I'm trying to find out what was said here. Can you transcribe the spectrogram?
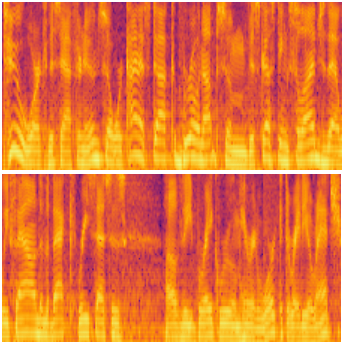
to work this afternoon. So we're kind of stuck brewing up some disgusting sludge that we found in the back recesses of the break room here at work at the Radio Ranch.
